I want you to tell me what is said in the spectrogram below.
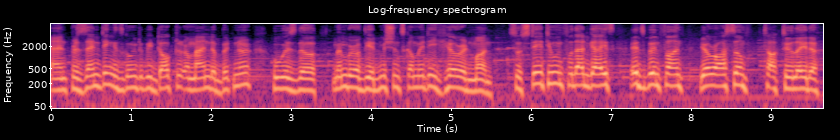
And presenting is going to be Dr. Amanda Bittner, who is the member of the admissions committee here at MUN. So stay tuned for that, guys. It's been fun. You're awesome. Talk to you later.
